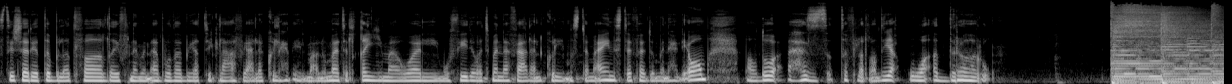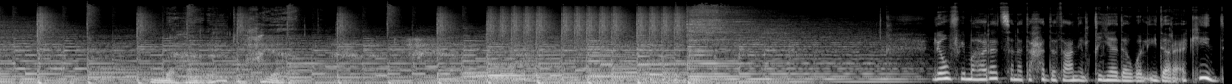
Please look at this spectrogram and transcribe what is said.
استشاري طب الأطفال ضيفنا من أبو ظبي. يعطيك العافية على كل هذه المعلومات القيمة والمفيدة وأتمنى فعلا كل المستمعين استفادوا منها اليوم. موضوع هز الطفل الرضيع وأضراره. مهارات حياة. اليوم في مهارات سنتحدث عن القيادة والإدارة. أكيد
